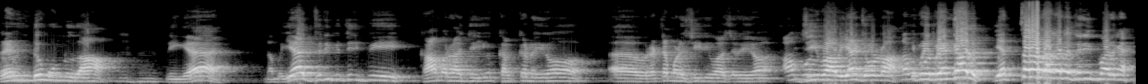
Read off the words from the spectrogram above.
ரெண்டும் ஒண்ணுதான் ம்ஹும். நீங்க நம்ம ஏன் திருப்பி திருப்பி காமராஜையும் கக்கனையும் ரெட்டமலை சீனிவாசனையும் அவங்க- ஜீவாவை ஏன் சொல்றோம் நம்ம- இப்ப இப்ப எங்காவது எத்தனை பக்கத்தை திருப்பி பாருங்க.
